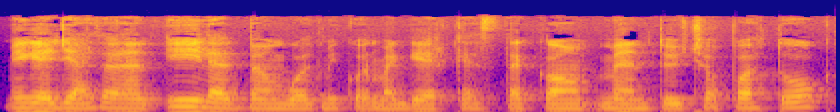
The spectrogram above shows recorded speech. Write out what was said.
még egyáltalán életben volt, mikor megérkeztek a mentőcsapatok,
